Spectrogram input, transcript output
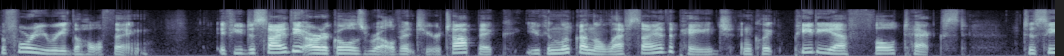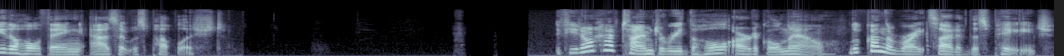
before you read the whole thing. If you decide the article is relevant to your topic, you can look on the left side of the page and click PDF full text to see the whole thing as it was published. If you don't have time to read the whole article now, look on the right side of this page.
